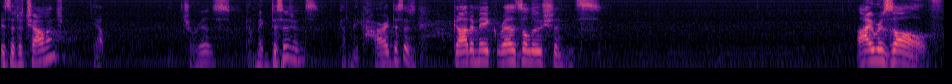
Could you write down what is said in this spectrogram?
Is it a challenge? Yep, sure is. Got to make decisions. Got to make hard decisions. Got to make resolutions. I resolve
